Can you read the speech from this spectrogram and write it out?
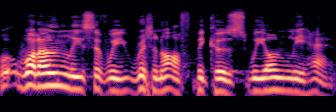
what onlys have we written off because we only have?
